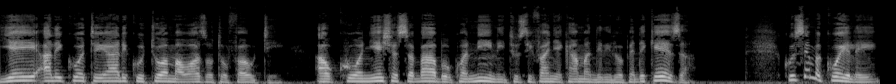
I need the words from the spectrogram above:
yeye alikuwa tayari kutoa mawazo tofauti au kuonyesha sababu kwa nini tusifanye kama nilivyopendekeza. Kusema kweli,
